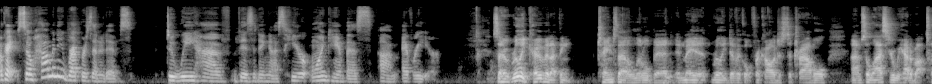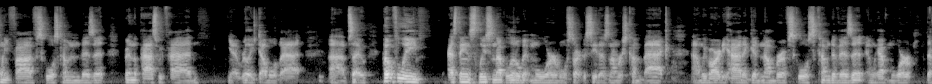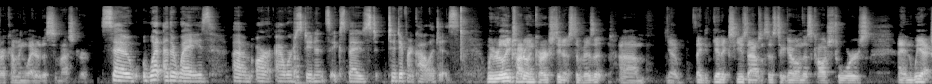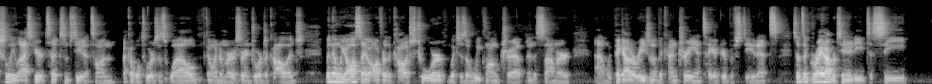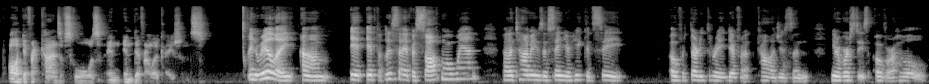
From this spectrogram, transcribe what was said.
Okay, so how many representatives do we have visiting us here on campus um, every year? So really, COVID, I think, changed that a little bit and made it really difficult for colleges to travel. Um, so last year we had about 25 schools come and visit, but in the past we've had, you know, really double that. Um, so hopefully, as things loosen up a little bit more, we'll start to see those numbers come back. Um, we've already had a good number of schools come to visit, and we have more that are coming later this semester. So, what other ways um, are our students exposed to different colleges? We really try to encourage students to visit. Um, you know, they get excused absences to go on those college tours. And we actually last year took some students on a couple tours as well, going to Mercer and Georgia College. But then we also offer the college tour, which is a week long trip in the summer. Um, we pick out a region of the country and take a group of students. So it's a great opportunity to see all different kinds of schools in, in different locations. And really, um, if, if let's say if a sophomore went, by the time he was a senior, he could see over 33 different colleges and universities over a whole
